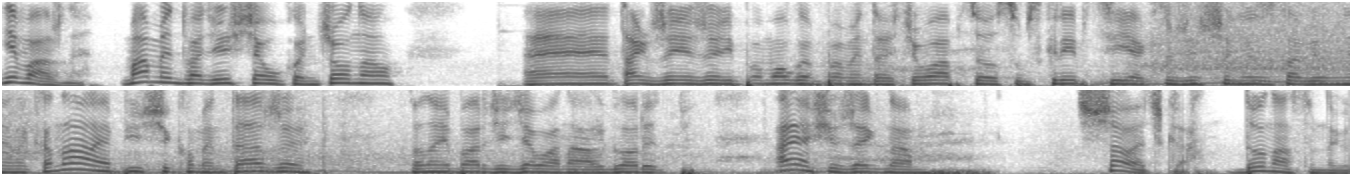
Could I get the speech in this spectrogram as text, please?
Nieważne. Mamy 20 ukończono. E, także jeżeli pomogłem, pamiętajcie o łapce, o subskrypcji. Jak ktoś jeszcze nie zostawił mnie na kanale, piszcie komentarze. To najbardziej działa na algorytm. A ja się żegnam. Strzałeczka. Do następnego.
